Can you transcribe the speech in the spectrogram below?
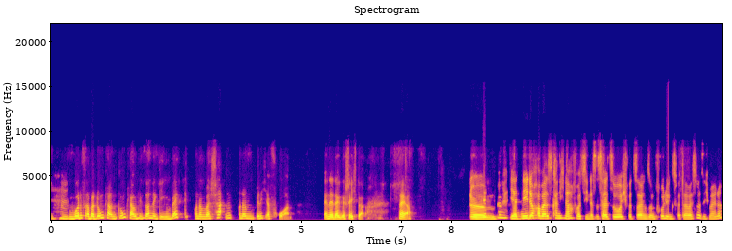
Mhm. wurde es aber dunkler und dunkler und die Sonne ging weg und dann war Schatten und dann bin ich erfroren. Ende der Geschichte. Naja. Ähm, ja, nee, doch, aber das kann ich nachvollziehen. Das ist halt so, ich würde sagen, so ein Frühlingswetter, weißt du, was ich meine?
